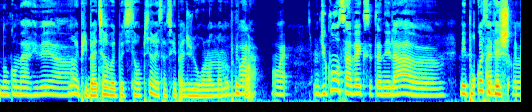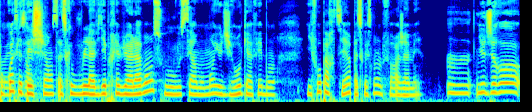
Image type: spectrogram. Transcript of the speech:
Donc on est arrivé à... Non, et puis bâtir votre petit empire et ça se fait pas du jour au lendemain non plus voilà. quoi. Ouais. Du coup, on savait que cette année-là... euh, Mais pourquoi euh, cette échéance Est-ce que vous l'aviez prévu à l'avance ou c'est un moment Yujiro qui a fait bon, il faut partir parce que sinon on le fera jamais? hum, Yujiro,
